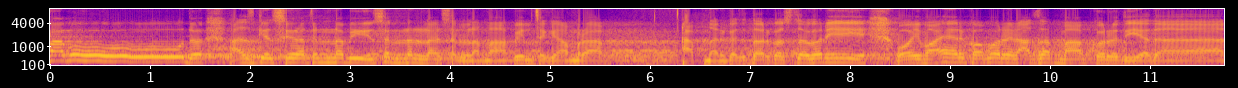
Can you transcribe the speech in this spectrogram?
মাবুদ। আজকে সিরাতুন নবী সাল্লাল্লাহু সাল্লাম মাহফিল থেকে আমরা আপনার কাছে দরখাস্ত করি। ওই মায়ের কবরের আজাব মাফ করে দিয়ে দেন।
